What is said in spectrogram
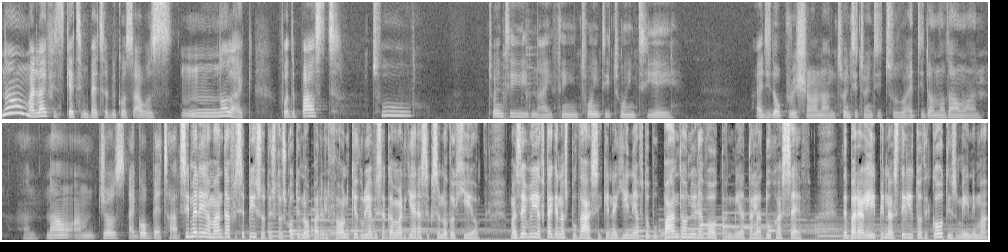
No, my life is getting better because I was mm, not like for the past two, 2019, 2020, I did operation and 2022 I did another one. And now I'm just, I got better. Σήμερα η Αμάντα άφησε πίσω της το σκοτεινό παρελθόν και δουλεύει σαν καμαριέρα σε ξενοδοχείο. Μαζεύει λεφτά για να σπουδάσει και να γίνει αυτό που πάντα ονειρευόταν, μια ταλαντούχα σεφ. Δεν παραλείπει να στείλει το δικό της μήνυμα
